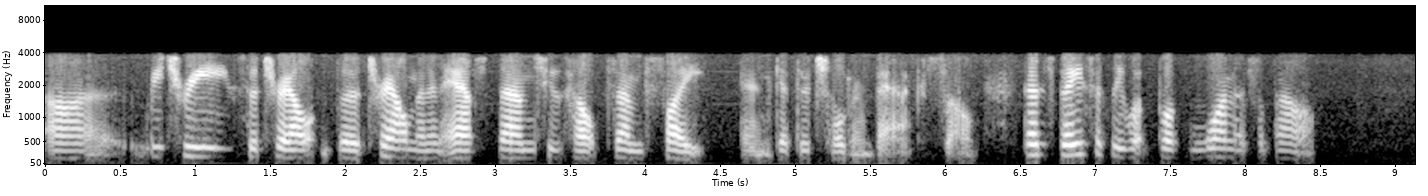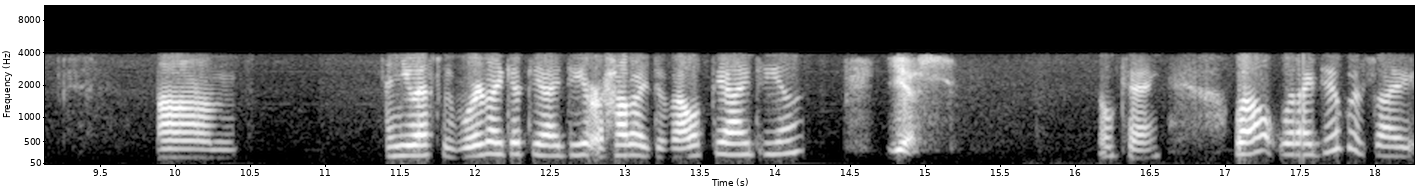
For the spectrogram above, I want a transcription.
uh, retrieve the trail the trailmen and ask them to help them fight and get their children back. So that's basically what book one is about. Um, and you asked me where did I get the idea or how did I develop the idea? Yes. Okay. Well, what I did was I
